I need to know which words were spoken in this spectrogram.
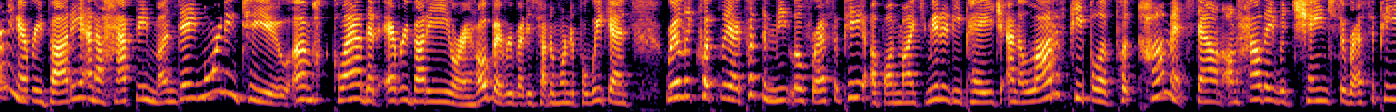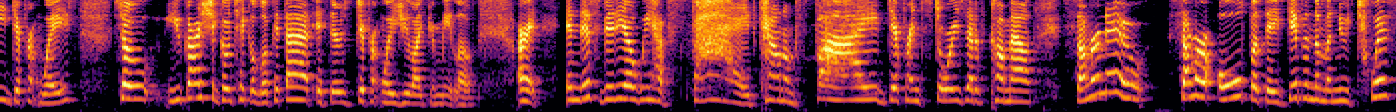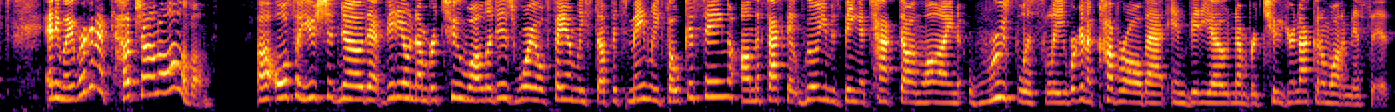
Morning, everybody, and a happy Monday morning to you. I'm glad that everybody, or I hope everybody's had a wonderful weekend. Really quickly, I put the meatloaf recipe up on my community page, and a lot of people have put comments down on how they would change the recipe different ways. So, you guys should go take a look at that if there's different ways you like your meatloaf. All right, in this video, we have five, count them, five different stories that have come out. Some are new, some are old, but they've given them a new twist. Anyway, we're going to touch on all of them. Uh, also, you should know that video number two, while it is royal family stuff, it's mainly focusing on the fact that William is being attacked online ruthlessly. We're going to cover all that in video number two. You're not going to want to miss it.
